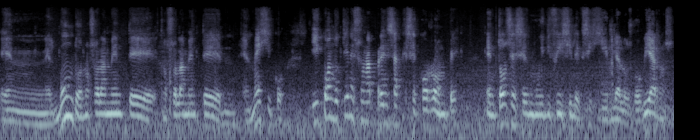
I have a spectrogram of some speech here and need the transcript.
en el mundo, no solamente, no solamente en, en, México. Y cuando tienes una prensa que se corrompe, entonces es muy difícil exigirle a los gobiernos.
